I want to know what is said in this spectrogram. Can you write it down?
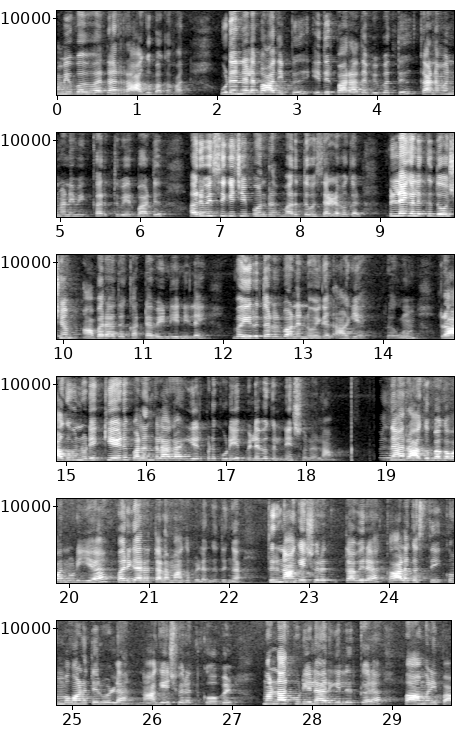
அமைபவர் தான் ராகு பகவான். உடல்நல பாதிப்பு எதிர்பாராத விபத்து கணவன் மனைவி கருத்து வேறுபாடு அறுவை சிகிச்சை போன்ற மருத்துவ செலவுகள் பிள்ளைகளுக்கு தோஷம் அபராத கட்ட வேண்டிய நிலை வயிறு தொடர்பான நோய்கள் ஆகியவும் ராகுவனுடைய கேடு பலன்களாக ஏற்படக்கூடிய விளைவுகள்னே சொல்லலாம். தான் ராகு பகவானுடைய பரிகார தலமாக விளங்குதுங்க. திருநாகேஸ்வரத் தவிர காளகஸ்தி கும்பகோணத்தில் உள்ள நாகேஸ்வரத் கோவில் மன்னார்குடியில் அருகில் இருக்கிற பாமணி பா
